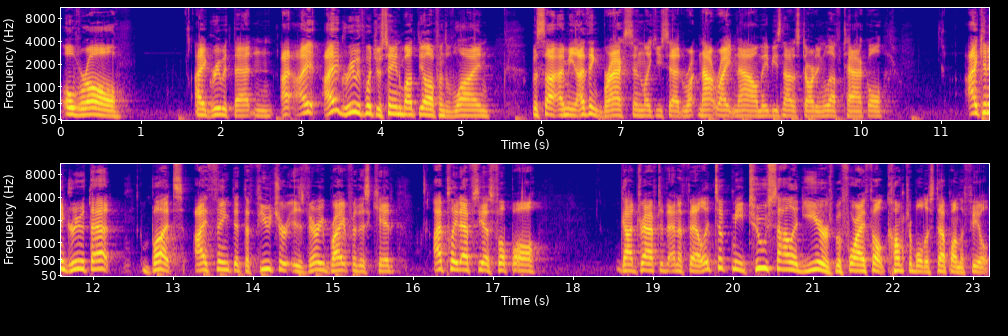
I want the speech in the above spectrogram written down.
overall, I agree with that, and I, I, I agree with what you're saying about the offensive line. Besides, I mean, I think Braxton, like you said, not right now. Maybe he's not a starting left tackle. I can agree with that, but I think that the future is very bright for this kid. I played FCS football, got drafted the NFL. It took me two solid years before I felt comfortable to step on the field.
